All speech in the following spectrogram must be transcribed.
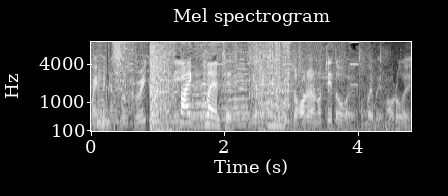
Mày. Spike planted. Hình như mình gió rồi, nó chết rồi, không 17 máu rồi.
